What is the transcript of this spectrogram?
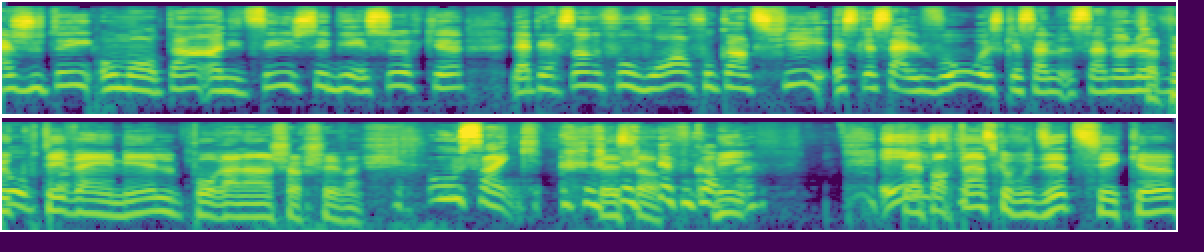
ajouté au montant en litige, c'est bien sûr que la personne, faut voir, il faut quantifier, est-ce que ça le vaut, ça, ça ne le Ça peut vaut coûter pas? 20 000 pour aller en chercher 20. ou 5. C'est ça. Vous comprenez? C'est important ce que vous dites, c'est que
